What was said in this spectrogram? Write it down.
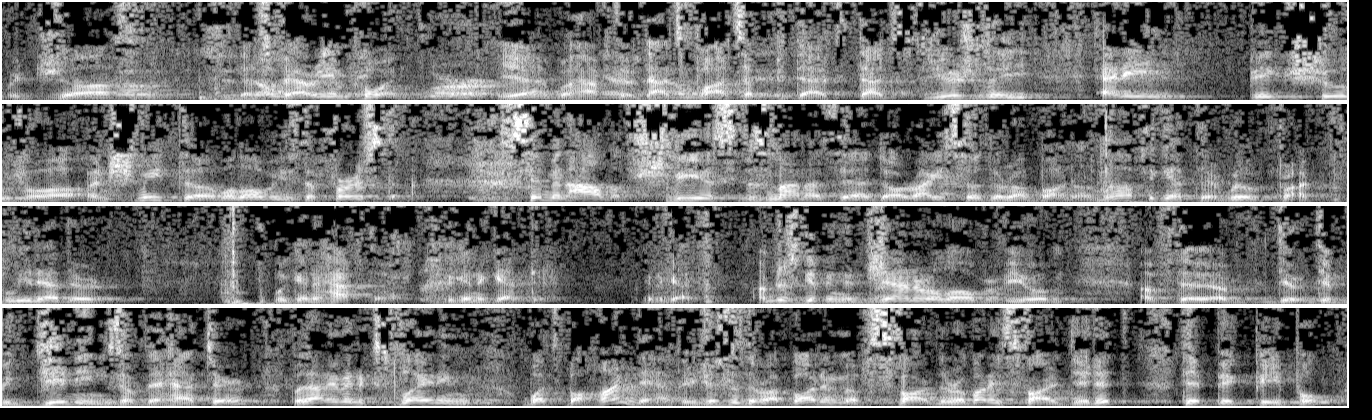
We're just, that's very important. Yeah, we'll have to, that's part of, that's, that's usually any big shuva and Shemitah will always, the first, Siman Aleph, Shvias Bizman Azeh, Doraisa, Rabbanon. We'll have to get there. We'll probably there. We're gonna have to. We're gonna get there. I'm just giving a general overview of, of, the, of the, the, beginnings of the heter, without even explaining what's behind the heter. Just as the rabbanim of Sfar, the rabbanim Sfar did it. They're big people.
